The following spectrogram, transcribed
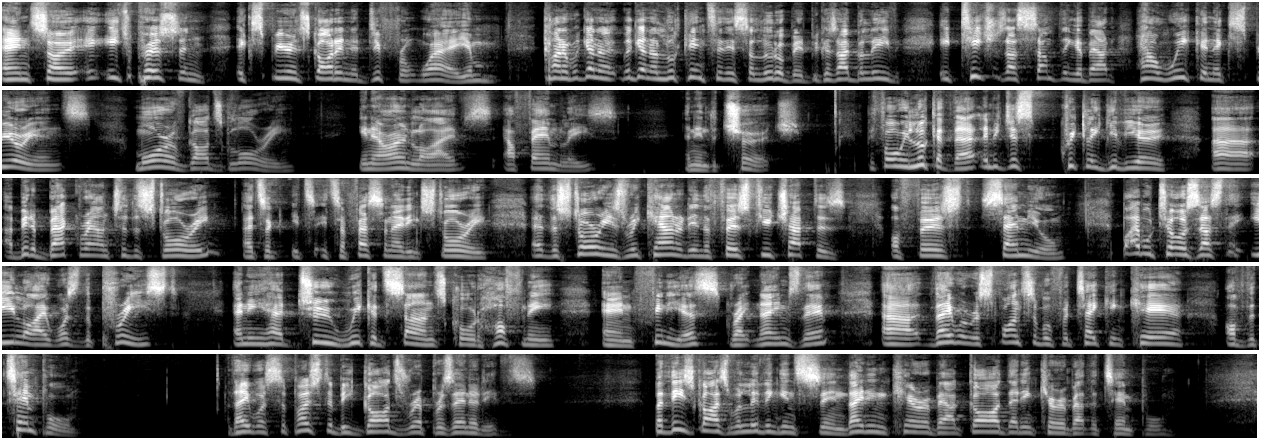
And so each person experienced God in a different way. And kind of we're gonna we're gonna look into this a little bit because I believe it teaches us something about how we can experience more of God's glory in our own lives, our families, and in the church. Before we look at that, let me just quickly give you uh, a bit of background to the story. It's a, it's, it's a fascinating story. Uh, the story is recounted in the first few chapters of First Samuel. Bible tells us that Eli was the priest and he had two wicked sons called Hophni and Phinehas, great names there. Uh, they were responsible for taking care of the temple. They were supposed to be God's representatives. But these guys were living in sin. They didn't care about God, they didn't care about the temple.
